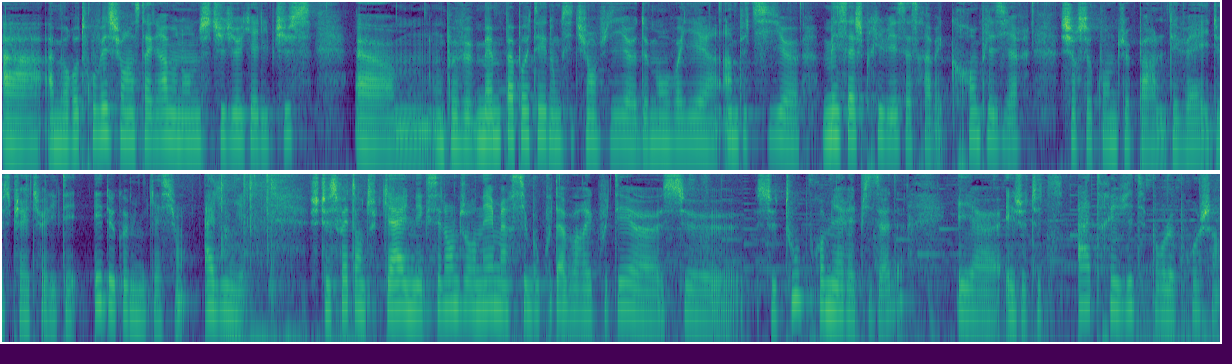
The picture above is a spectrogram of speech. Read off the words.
à, à, me retrouver sur Instagram au nom de Studio Eucalyptus. Euh, on peut même papoter, donc si tu as envie euh, de m'envoyer un, petit message privé, ça sera avec grand plaisir. Sur ce compte, je parle d'éveil, de spiritualité et de communication alignée. Je te souhaite en tout cas une excellente journée. Merci beaucoup d'avoir écouté euh, ce, tout premier épisode. Euh, et je te dis à très vite pour le prochain.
